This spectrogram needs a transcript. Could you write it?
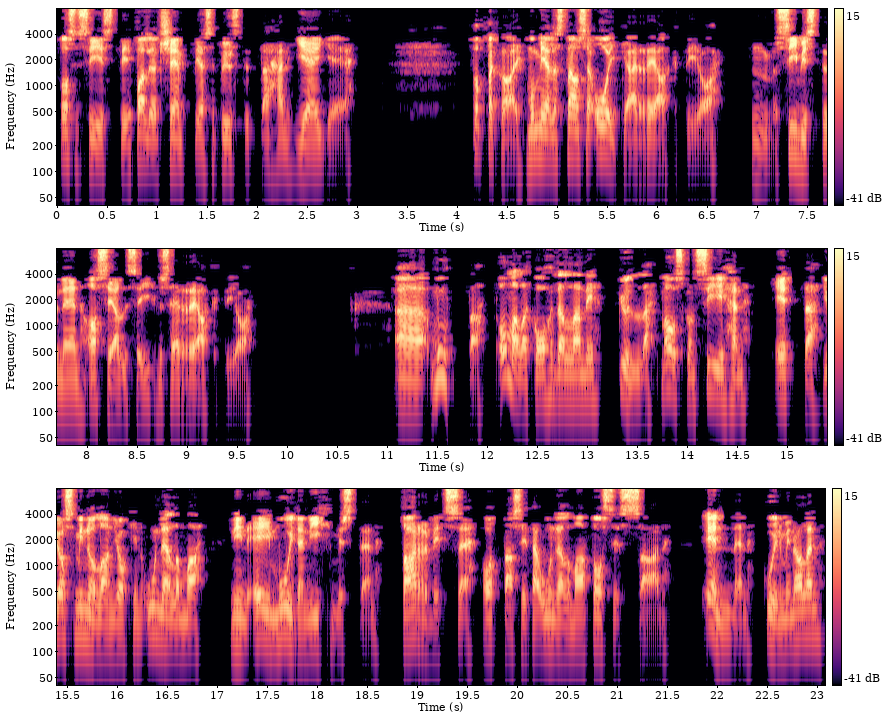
tosi siistiä, paljon tsemppiä, se pystyt tähän, jee jee. Totta kai, mun mielestä on se oikea reaktio, mm, sivistyneen asiallisen ihmisen reaktio. Ää, mutta omalla kohdallani, kyllä, mä uskon siihen, että jos minulla on jokin unelma, niin ei muiden ihmisten tarvitse ottaa sitä unelmaa tosissaan, ennen kuin minä olen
